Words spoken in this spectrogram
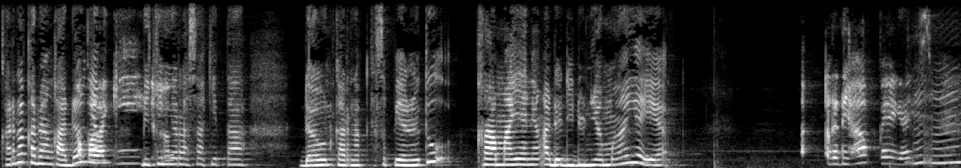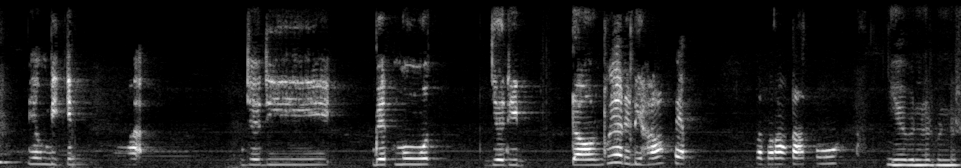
Karena kadang-kadang yang bikin uh, ngerasa kita down karena kesepian itu keramaian yang ada di dunia maya ya. Ada di HP guys. Mm -mm. yang bikin jadi bad mood jadi down tuh ada di HP rata-rata tuh iya bener-bener.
